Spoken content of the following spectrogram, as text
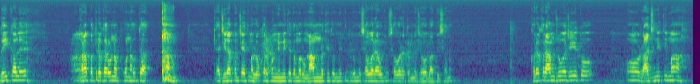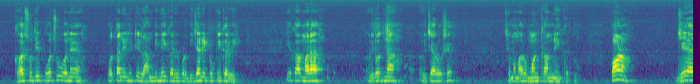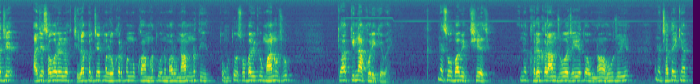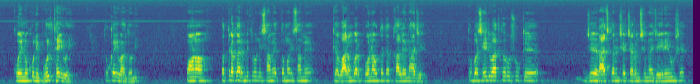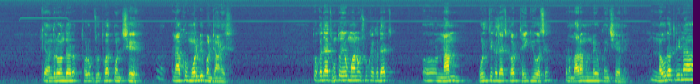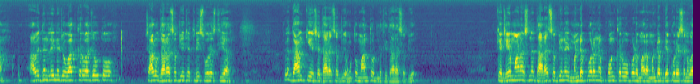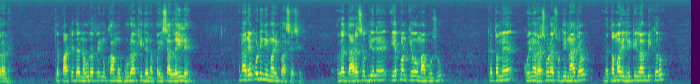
ગઈકાલે ઘણા પત્રકારોના ફોન આવતા કે આ જિલ્લા પંચાયતમાં લોકાર્પણ નિમિત્તે તમારું નામ નથી તો મેં કીધું તમે સવારે આવજો, સવારે તમને જવાબ આપીશ આનો. ખરેખર આમ જોવા જઈએ તો રાજનીતિમાં ઘર સુધી પહોંચવું અને પોતાની લીટી લાંબી નહીં કરવી પણ બીજાની ટૂંકી કરવી એક આ મારા વિરોધના વિચારો છે, જેમાં મારું મન કામ નહીં કરતું. પણ જે આજે આજે સવારે જિલ્લા પંચાયતમાં લોકાર્પણનું કામ હતું અને મારું નામ નથી, તો હું તો સ્વાભાવિક એવું માનું છું કે આ કિનાખોરી કહેવાય. અને સ્વાભાવિક છે જ. અને ખરેખર આમ જોવા જઈએ તો આવું ન હોવું જોઈએ. અને છતાંય ક્યાંક કોઈ લોકોની ભૂલ થઈ હોય તો કંઈ વાંધો નહીં. પણ પત્રકાર મિત્રોની સામે, તમારી સામે કે વારંવાર ફોન આવતા હતા કાલે ને આજે, તો બસ એ જ વાત કરું છું કે જે રાજકારણ છે, ચરમસીમાએ જઈ રહ્યું છે, કે અંદરો અંદર થોડુંક જૂથવાદ પણ છે. અને આખું મોરબી પણ જાણે છે. તો કદાચ હું તો એવું માનું છું કે કદાચ નામ ભૂલથી કદાચ કટ થઈ ગયું હશે, પણ મારા મનમાં એવું કંઈ છે નહીં. નવરાત્રિના આવેદન લઈને જો વાત કરવા જાઉં તો ચાલુ ધારાસભ્ય જે ત્રીસ વર્ષ થયા, એટલે ગામ કહે છે ધારાસભ્ય, હું તો માનતો જ નથી ધારાસભ્ય, કે જે માણસને ધારાસભ્યને મંડપવાળાને ફોન કરવો પડે, મારા મંડપ ડેકોરેશનવાળાને, કે પાટીદાર નવરાત્રિનું કામ ઊભું રાખી દે ને પૈસા લઈ લે અને આ રેકોર્ડિંગ એ મારી પાસે છે. એટલે ધારાસભ્યને એ પણ કહેવા માગું છું કે તમે કોઈના રસોડા સુધી ના જાઓ અને તમારી લીટી લાંબી કરો.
